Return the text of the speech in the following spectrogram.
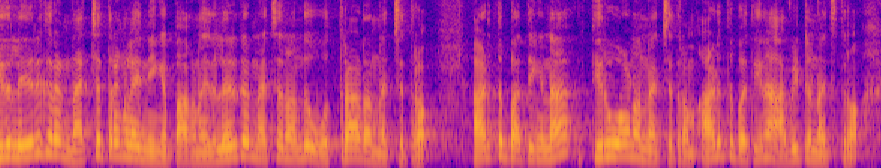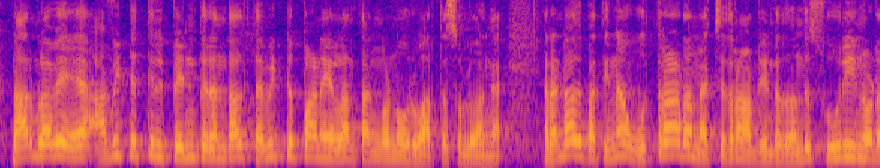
இதில் இருக்கிற நட்சத்திரங்களை நீங்கள் பார்க்கணும். இதில் இருக்கிற நட்சத்திரம் வந்து உத்ராட நட்சத்திரம். அடுத்து பார்த்தீங்கன்னா திருவோண நட்சத்திரம். அடுத்து பார்த்தீங்கன்னா அவிட்ட நட்சத்திரம். நார்மலாகவே அவிட்டத்தில் பெண் பிறந்தால் தவிட்டு பானையெல்லாம் தங்கம்னு ஒரு வார்த்தை சொல்லுவாங்க. ரெண்டாவது பார்த்தீங்கன்னா உத்ராட நட்சத்திரம் அப்படின்றது வந்து சூரியனோட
